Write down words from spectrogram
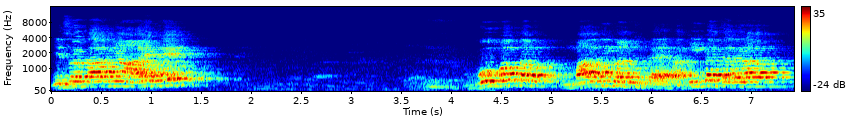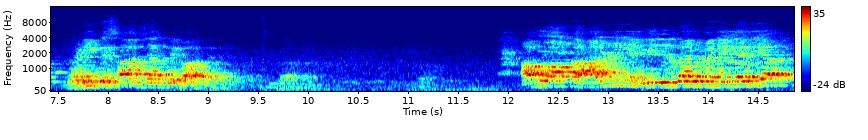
جس وقت آپ یہاں آئے تھے، وہ وقت اب ماضی بن چکا ہے۔ حقیقت اگر آپ گھڑی کے ساتھ چل کے بات کریں۔ اب وہ آپ کا حال نہیں ہے، یہ جملہ جو میں نے کہہ دیا۔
